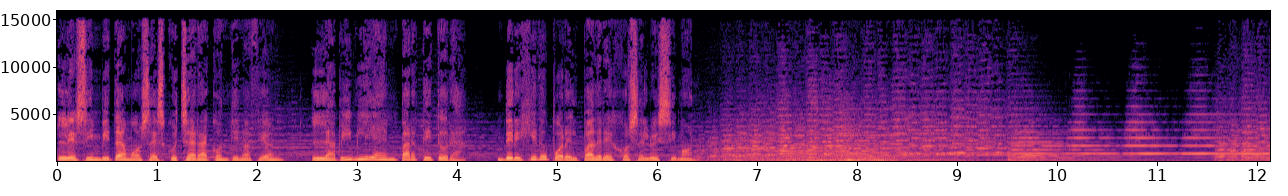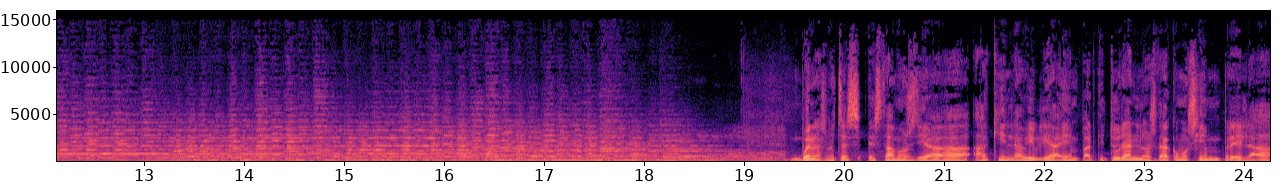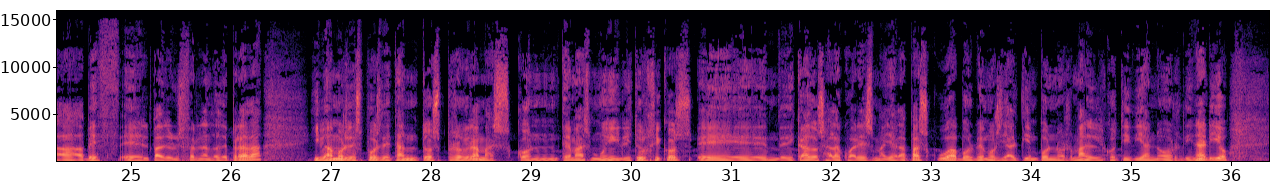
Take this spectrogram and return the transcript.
Les invitamos a escuchar a continuación La Biblia en partitura, dirigido por el Padre José Luis Simón. Buenas noches, estamos ya aquí en la Biblia en partitura, nos da como siempre la vez el Padre Luis Fernando de Prada y vamos después de tantos programas con temas muy litúrgicos eh, dedicados a la cuaresma y a la Pascua, volvemos ya al tiempo normal, cotidiano, ordinario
